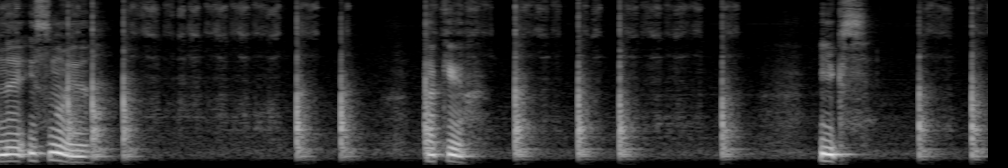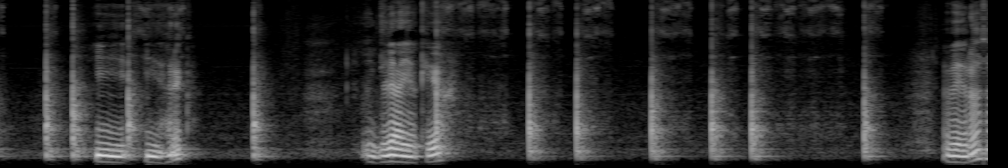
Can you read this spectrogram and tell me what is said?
Не існує таких x і y, для яких. Вираз.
